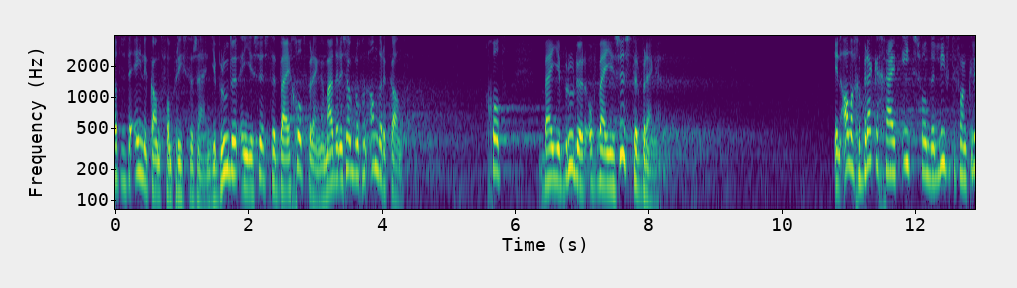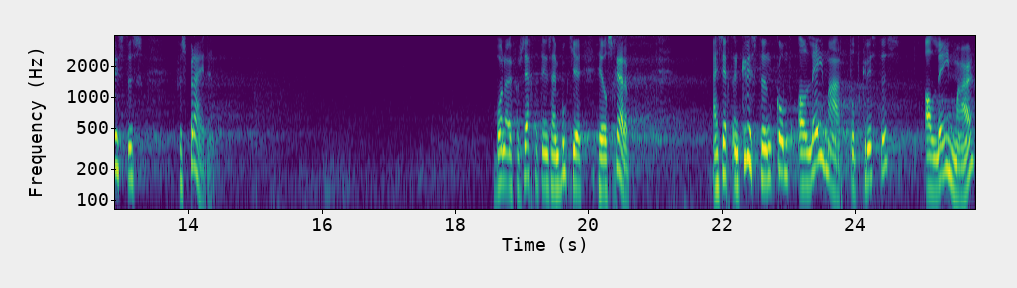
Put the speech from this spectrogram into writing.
Dat is de ene kant van priester zijn. Je broeder en je zuster bij God brengen. Maar er is ook nog een andere kant. God bij je broeder of bij je zuster brengen. In alle gebrekkigheid iets van de liefde van Christus verspreiden. Bonhoeffer zegt het in zijn boekje heel scherp. Hij zegt: Een christen komt alleen maar tot Christus, alleen maar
